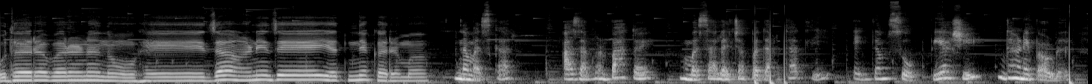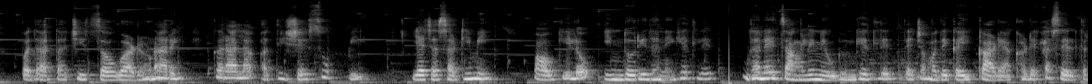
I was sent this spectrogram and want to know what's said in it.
उदरवर्णनो हे जाणे जे यज्ञकर्म नमस्कार. आज आपण पाहतोय मसाल्याच्या पदार्थातली एकदम सोपी अशी धणे पावडर. पदार्थाची चव वाढवणारी करायला अतिशय सोपी. याच्यासाठी मी पाव किलो इंदोरी धने घेतलेत. धने चांगले निवडून घेतलेत. त्याच्यामध्ये काही काड्या खडे असेल तर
